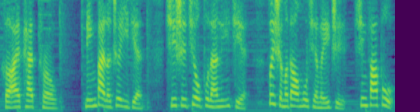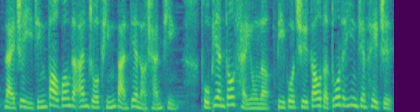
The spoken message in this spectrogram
和 iPad Pro。明白了这一点，其实就不难理解为什么到目前为止，新发布乃至已经曝光的安卓平板电脑产品，普遍都采用了比过去高得多的硬件配置。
